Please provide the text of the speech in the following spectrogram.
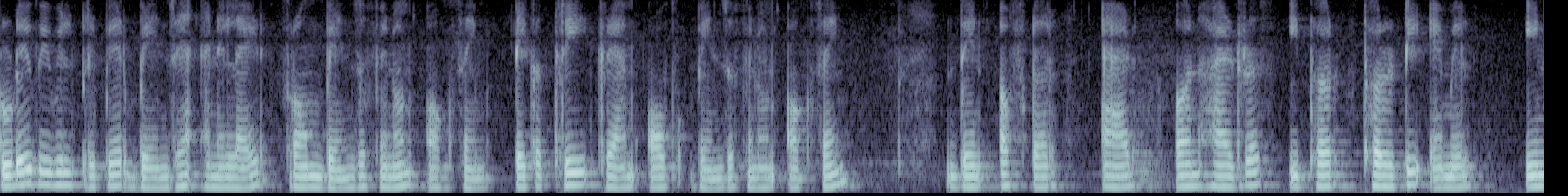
Today we will prepare benzanilide from benzophenone oxime. Take a 3 gram of benzophenone oxime. Then after add anhydrous ether 30 ml in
